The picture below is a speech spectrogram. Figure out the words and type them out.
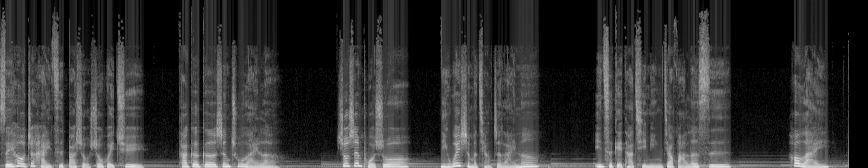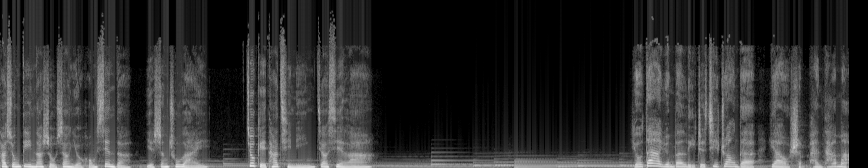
随后，这孩子把手收回去，他哥哥生出来了。收生婆说：“你为什么抢着来呢？”因此给他起名叫法勒斯。后来他兄弟那手上有红线的也生出来，就给他起名叫谢拉。犹大原本理直气壮的要审判他嘛，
